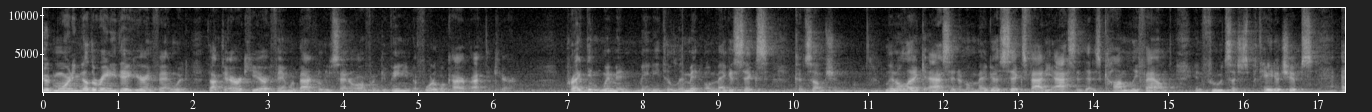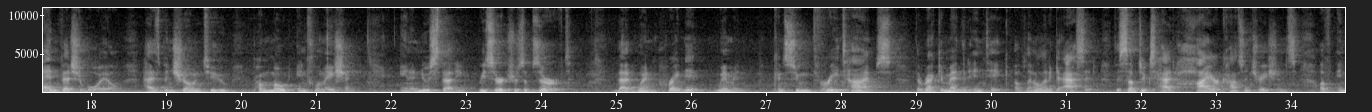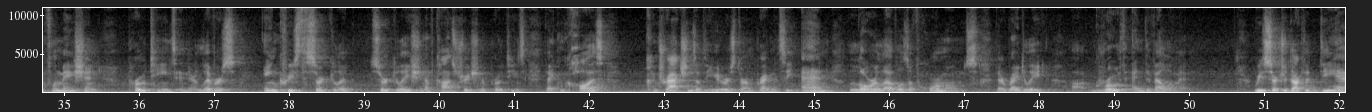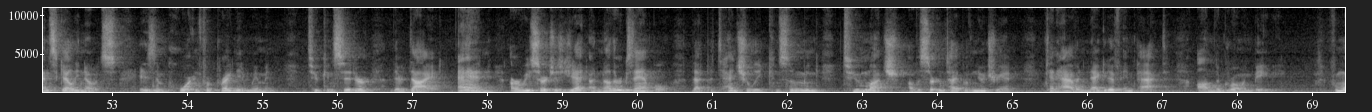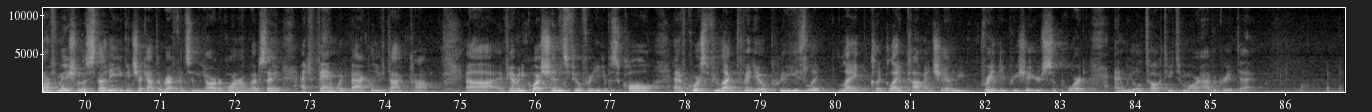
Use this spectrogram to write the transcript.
Good morning. Another rainy day here in Fanwood. Dr. Eric here at Fanwood Back Relief Center offering convenient, affordable chiropractic care. Pregnant women may need to limit omega-6 consumption. Linoleic acid, an omega-6 fatty acid that is commonly found in foods such as potato chips and vegetable oil, has been shown to promote inflammation. In a new study, researchers observed that when pregnant women consumed three times the recommended intake of linoleic acid, the subjects had higher concentrations of inflammation proteins in their livers, increased circulation of concentration of proteins that can cause contractions of the uterus during pregnancy, and lower levels of hormones that regulate uh, growth and development. Researcher Dr. Deanne Skelly notes it is important for pregnant women to consider their diet. And our research is yet another example that potentially consuming too much of a certain type of nutrient can have a negative impact on the growing baby. For more information on the study, you can check out the reference in the article on our website at fanwoodbackrelief.com. Uh, if you have any questions, feel free to give us a call. And of course, if you liked the video, please like, like, click like, comment, share. We greatly appreciate your support, and we will talk to you tomorrow. Have a great day.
